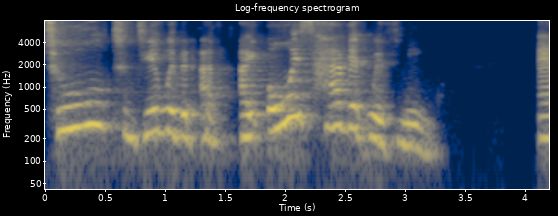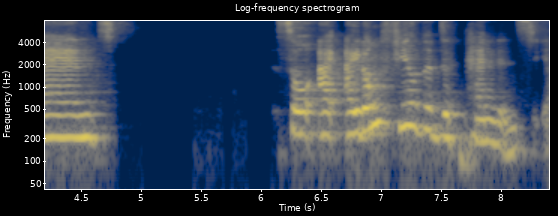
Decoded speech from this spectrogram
tool to deal with it. I've, I always have it with me. And so I, I don't feel the dependency.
